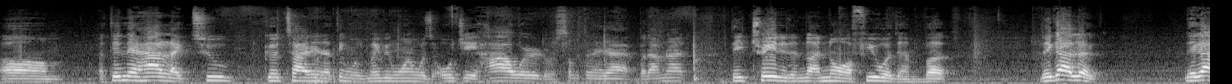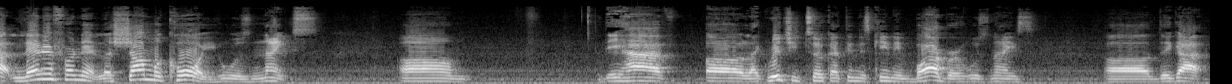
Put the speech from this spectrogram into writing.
um, I think they had like two good tight ends. I think was maybe one was OJ Howard or something like that. But I'm not. They traded, and I know a few of them. But they got look. They got Leonard Fournette, LeSean McCoy, who was nice. Um, they have uh, like Richie took. I think this kid named Barber, who's nice. Uh, they got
